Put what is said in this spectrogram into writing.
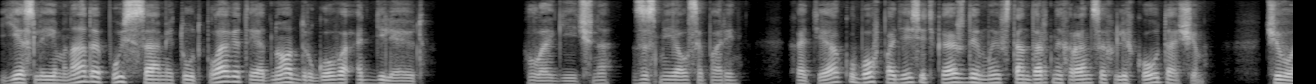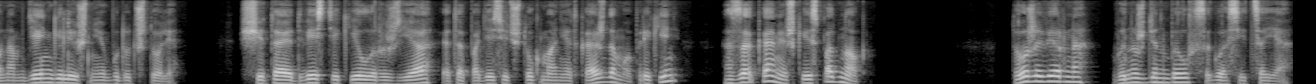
Если им надо, пусть сами тут плавят и одно от другого отделяют». «Логично», — засмеялся парень. «Хотя кубов по 10 каждый мы в стандартных ранцах легко утащим. Чего, нам деньги лишние будут, что ли? Считая 200 кил рыжья, это по 10 штук монет каждому, прикинь? За камешки из-под ног. Тоже верно, вынужден был согласиться я.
